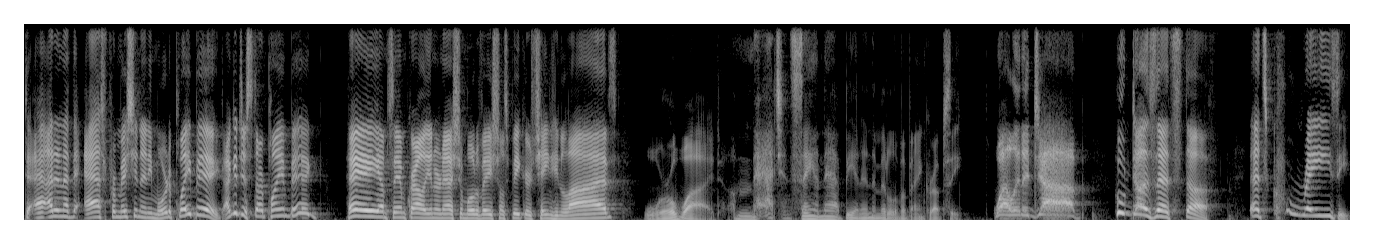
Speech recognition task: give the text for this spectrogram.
to I didn't have to ask permission anymore to play big. I could just start playing big. Hey, I'm Sam Crowley, international motivational speaker, changing lives worldwide. Imagine saying that being in the middle of a bankruptcy while in a job. Who does that stuff? That's crazy.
